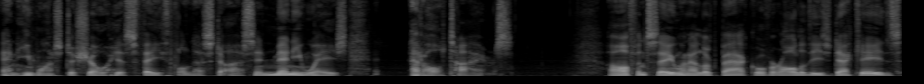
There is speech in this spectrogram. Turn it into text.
and he wants to show his faithfulness to us in many ways at all times. I often say when I look back over all of these decades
